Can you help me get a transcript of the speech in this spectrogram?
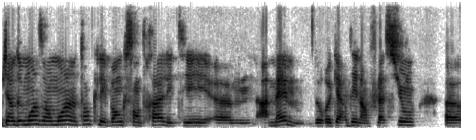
Bien de moins en moins, tant que les banques centrales étaient euh, à même de regarder l'inflation euh,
